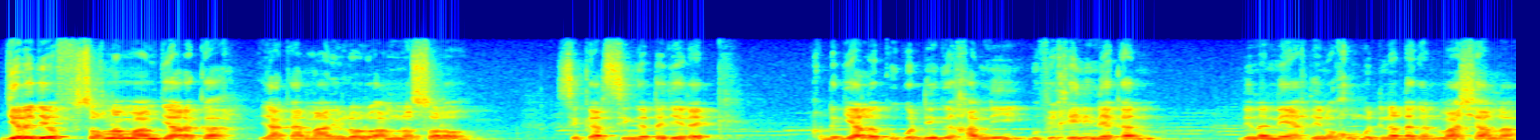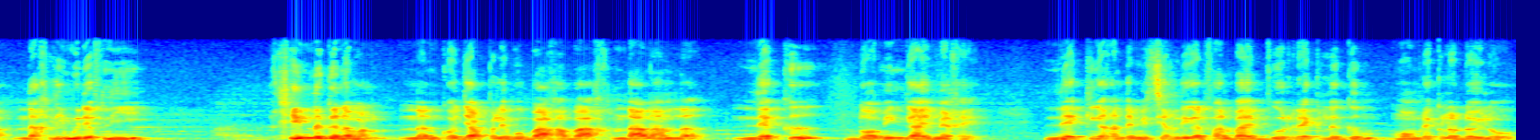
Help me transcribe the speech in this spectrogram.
jërëjëf soxna maam jaaraka yaakaar naa ni loolu am na solo. Sikar si nga tëjee rek wax yàlla ku ko dégg xam ni bu fi xiini nekkan dina neex dina xumb dina dagan macha allah. Ndax li mu def nii xiin la gën a man. Nan ko jàppale bu baax a baax ndaanaan la nekk doomi ngaay mexe nekk ki nga xam tamit Cheikh Ndigal Fall Baye góor rek la gëm moom rek la doyloo.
